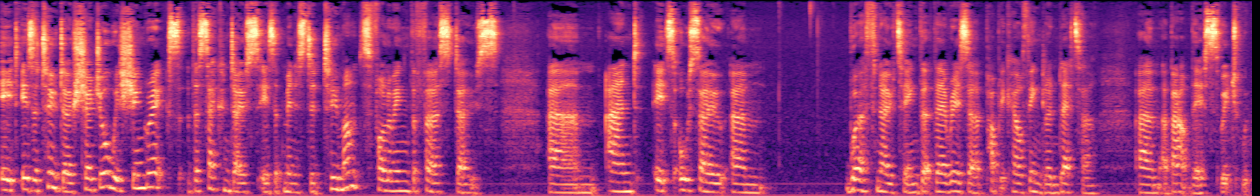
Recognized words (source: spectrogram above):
it is a two dose schedule with Shingrix. The second dose is administered two months following the first dose. Um, and it's also um, worth noting that there is a Public Health England letter um, about this, which w-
